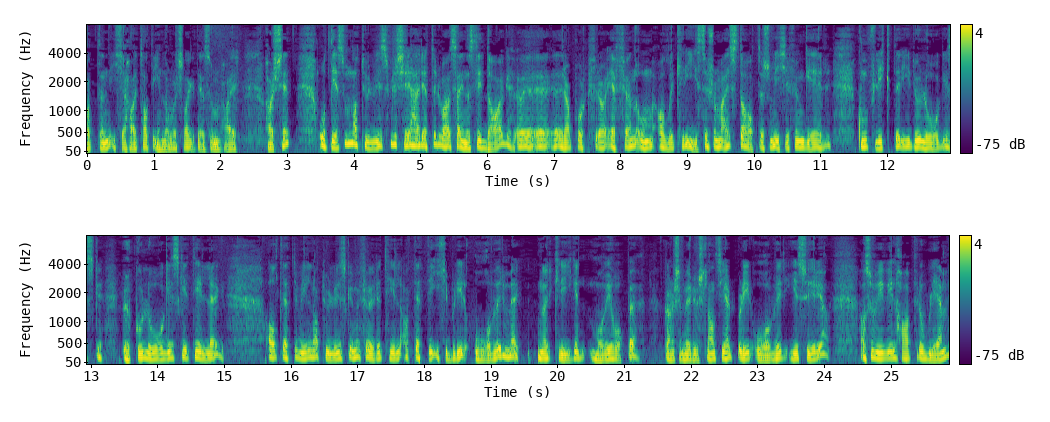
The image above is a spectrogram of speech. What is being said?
at en ikke har tatt inn over seg det som har, har, skjedd. Og det som naturligvis vil skje heretter, det var senest i dag eh, rapport fra FN om alle kriser som er stater som ikke fungerer, konflikter ideologiske, økologiske i tillegg. Alt dette vil naturligvis kunne føre til at dette ikke blir over med, når krigen, må vi håpe, kanskje med Russlands hjelp, blir over i Syria. Altså Vi vil ha problem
